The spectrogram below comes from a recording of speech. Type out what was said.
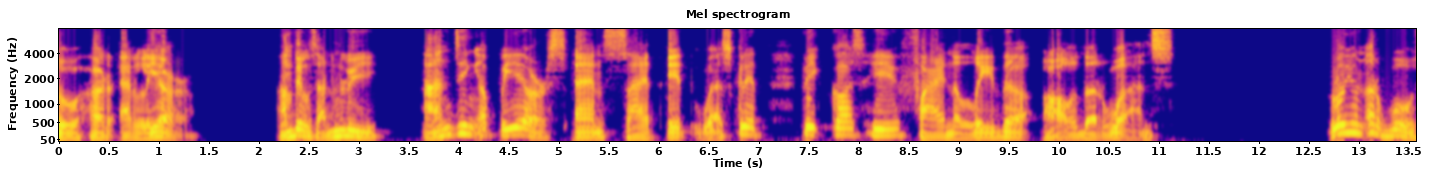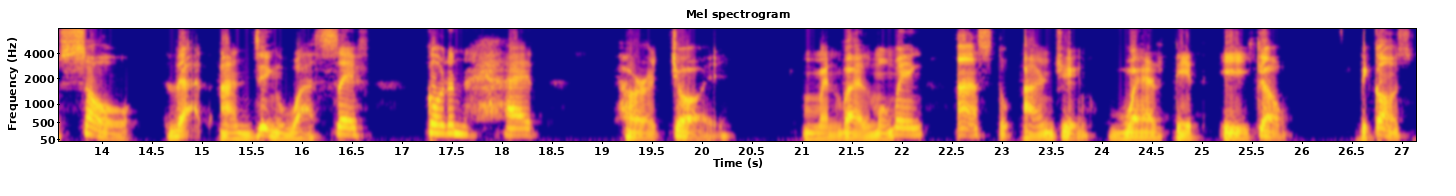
to her earlier. Until suddenly, Anjing appears and said it was great because he finally the older ones. Lo Yun Erwo saw that Anjing was safe, couldn't hide her joy. Meanwhile, Muming asked to Anjing where did he go? Because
